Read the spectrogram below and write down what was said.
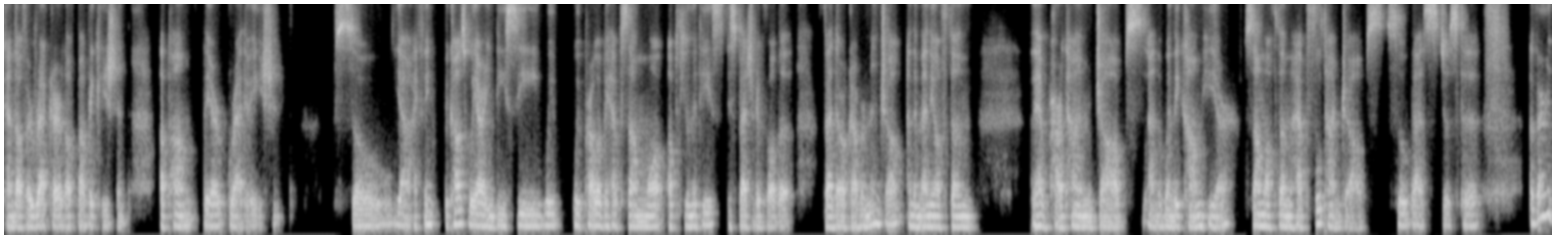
kind of a record of publication upon their graduation. So yeah, I think because we are in DC, we we probably have some more opportunities, especially for the federal government job, and many of them they have part-time jobs, and when they come here, some of them have full-time jobs. So that's just a, a very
